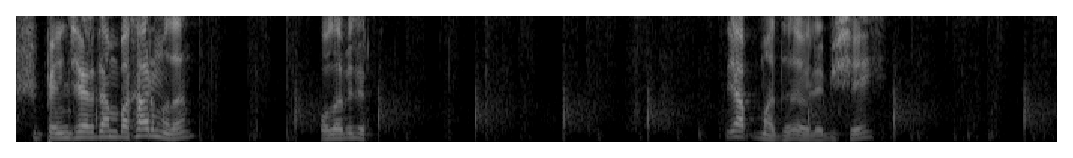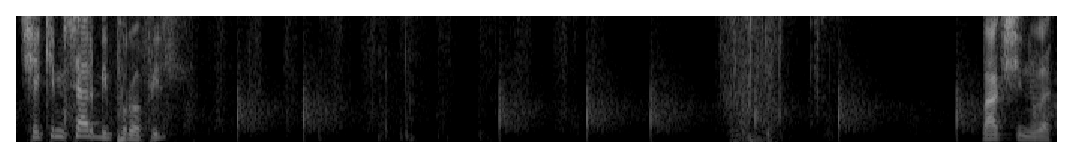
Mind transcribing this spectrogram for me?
Şu, pencereden bakar mı lan? Olabilir. Yapmadı öyle bir şey. Çekimser bir profil. Bak şimdi bak.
